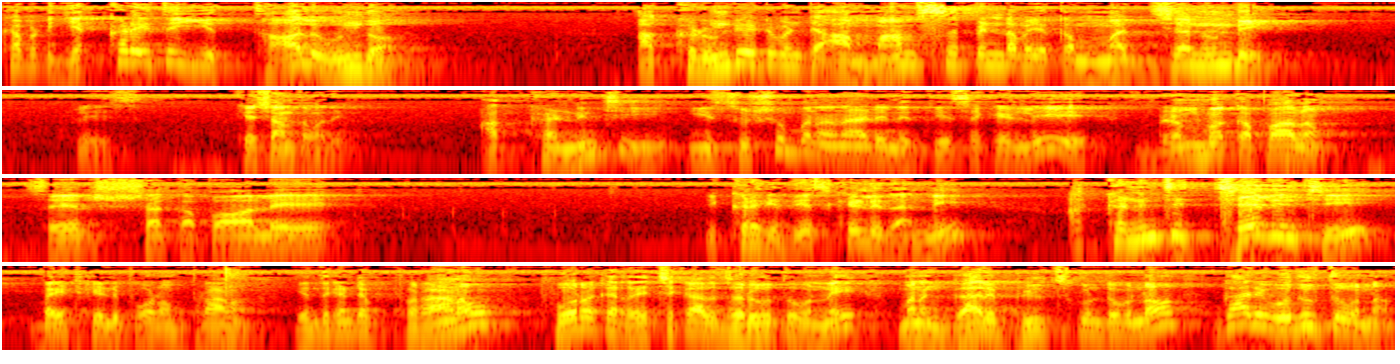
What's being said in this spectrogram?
కాబట్టి ఎక్కడైతే ఈ తాలు ఉందో అక్కడుండేటువంటి ఆ మాంసపిండం యొక్క మధ్య నుండి ప్లీజ్ కేశాంతం అది. అక్కడి నుంచి ఈ సుషుంభన నాడిని తీసుకెళ్ళి బ్రహ్మ కపాలం శీర్ష కపాలే ఇక్కడికి తీసుకెళ్ళి దాన్ని అక్కడి నుంచి ఛేదించి బయటికి వెళ్ళిపోవడం ప్రాణం. ఎందుకంటే ప్రాణం పూరక రేచకాలు జరుగుతూ ఉన్నాయి. మనం గాలి పీల్చుకుంటూ ఉన్నాం గాలి వదులుతూ ఉన్నాం.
